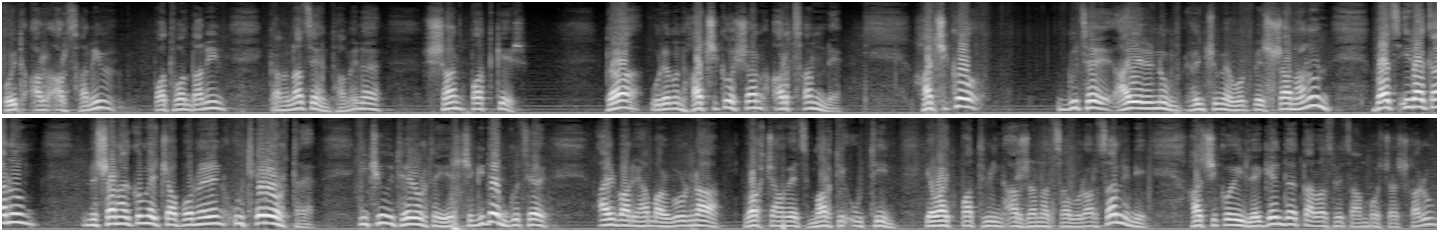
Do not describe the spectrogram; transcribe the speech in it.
որ այդ արսանի պատվանդանին կանգնած է ընդամենը շան պատկեր։ Դա ուրեմն Հաչիկո շան արցանն է։ Հաչիկո գուցե հայերենում հնչում է որպես շանանուն, բայց իրականում նշանակում է ճապոներեն 8-րդը։ Ինչու 8-րդը ես չգիտեմ, գուցե այն բանի համար, որ նա վախճանվեց մարտի 8-ին եւ այդ պատվին արժանացավ որ արցան լինի, Հաչիկոյի լեգենդը տարածվեց ամբողջ աշխարհում,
